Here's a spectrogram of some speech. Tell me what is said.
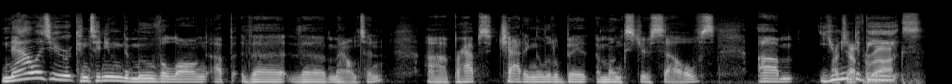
Now, as you're continuing to move along up the the mountain, uh, perhaps chatting a little bit amongst yourselves, um, you Watch need to be rocks.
